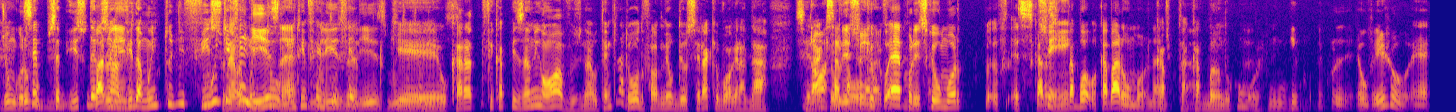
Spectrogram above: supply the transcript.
De um grupo. Cê- cê- isso deve ser uma barulhento. vida muito difícil, Muito né? infeliz, muito, né? Muito infeliz, Muito né? infeliz, muito Porque infeliz. o cara fica pisando em ovos, né? O tempo todo. Fala, meu Deus, será que eu vou agradar? Será uma que eu vou... Né? é, por isso que o humor. Esses caras Sim. acabou- acabaram o humor, né? Ca- Tipo, Tá acabando com o humor. Eu vejo, é,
